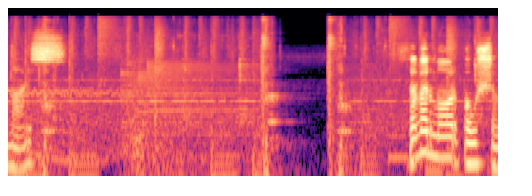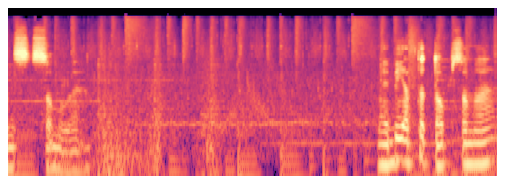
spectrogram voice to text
Nice. Seven more potions somewhere. Maybe at the top somewhere.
